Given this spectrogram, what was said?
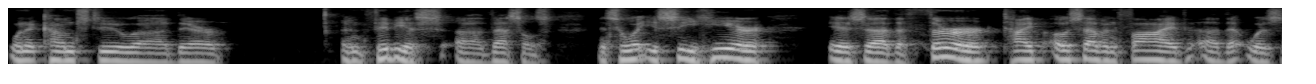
when it comes to uh, their amphibious uh, vessels. And so what you see here is the third Type 075 that was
